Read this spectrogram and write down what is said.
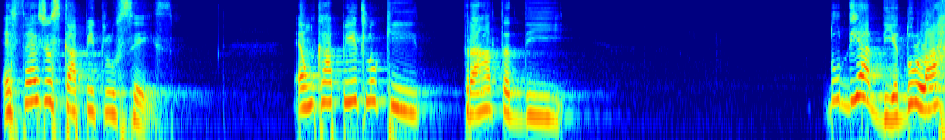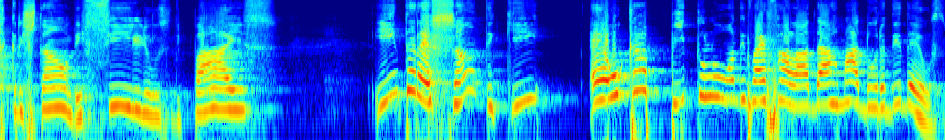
Efésios capítulo 6. É um capítulo que trata de do dia a dia, do lar cristão, de filhos, de pais. E interessante que é o capítulo onde vai falar da armadura de Deus.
